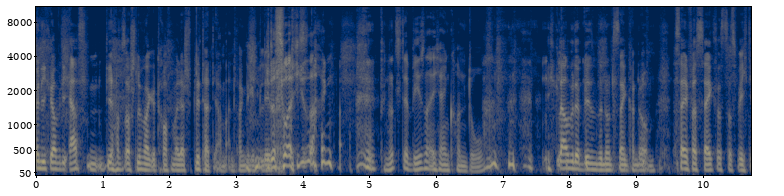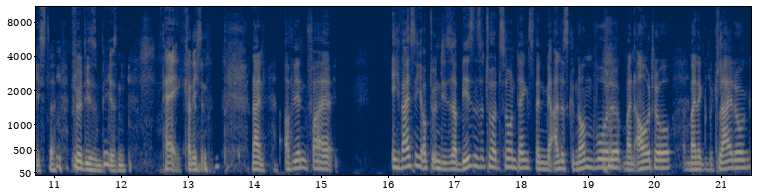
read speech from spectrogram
und ich glaube, die ersten, die haben es auch schlimmer getroffen, weil der splittert ja am Anfang der Gebläse. Das wollte ich sagen. Benutzt der Besen eigentlich ein Kondom? Ich glaube, der Besen benutzt sein Kondom. Safer Sex ist das Wichtigste für diesen Besen. Hey, kann ich denn? Nein, auf jeden Fall. Ich weiß nicht, ob du in dieser Besensituation denkst, wenn mir alles genommen wurde, mein Auto, meine Bekleidung,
